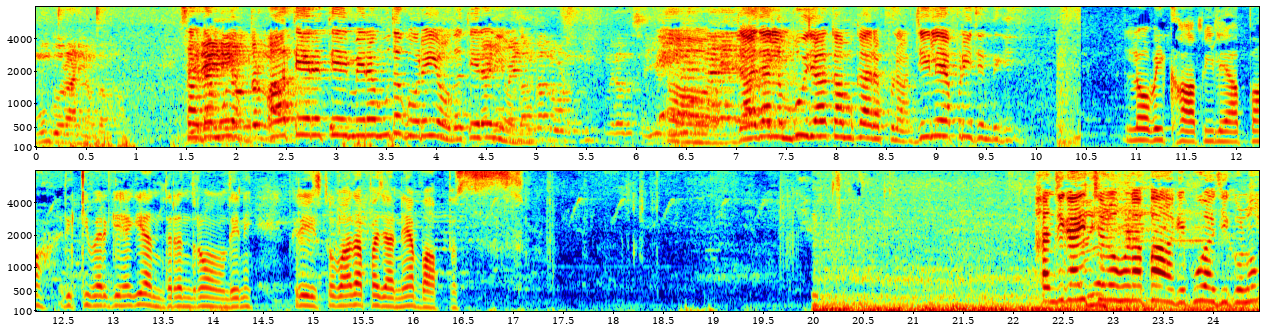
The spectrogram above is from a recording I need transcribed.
ਮੂੰਹ ਗੋਰਾ ਨਹੀਂ ਆਉਂਦਾ ਹੁਣ ਸਾਡਾ ਮੂੰਹ ਆ। ਤੇਰੇ ਤੇ ਮੇਰਾ ਮੂੰਹ ਤਾਂ ਗੋਰਾ ਹੀ ਆਉਂਦਾ ਤੇਰਾ ਨਹੀਂ ਆਉਂਦਾ। ਮੈਨੂੰ ਤਾਂ ਲੋੜ ਨਹੀਂ ਮੇਰਾ ਤਾਂ ਸਹੀ ਹੈ। ਹਾਂ ਜਾ ਜਾ ਲੰਬੂ ਜਾ ਕੰਮ ਕਰ ਆਪਣਾ ਜੀ ਲੈ ਆਪਣੀ ਜ਼ਿੰਦਗੀ। ਲੋ ਬਈ ਖਾ ਪੀ ਲਿਆ ਆਪਾਂ। ਰਿੱਕੀ ਵਰਗੇ ਹੈਗੇ ਅੰਦਰ ਅੰਦਰੋਂ ਆਉਂਦੇ ਨੇ। ਫਿਰ ਇਸ ਤੋਂ ਬਾਅਦ ਆਪਾਂ ਜਾਂਦੇ ਆ ਵਾਪਸ। ਹਾਂਜੀ ਗਾਇਸ ਚਲੋ ਹੁਣ ਆਪਾਂ ਆ ਗਏ ਭੂਆ ਜੀ ਕੋਲੋਂ।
